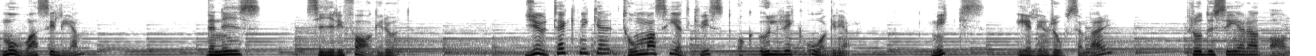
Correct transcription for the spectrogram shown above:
Moa Silén. Denise, Siri Fagerudd. Ljudtekniker Thomas Hedqvist och Ulrik Ågren. Mix Elin Rosenberg. Producerad av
